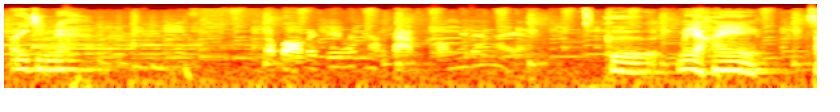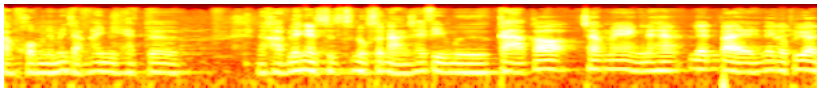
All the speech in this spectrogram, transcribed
เอาจริงๆนะก็บอกไปสิว่าทำตามเขาไม่ได้อะคือไม่อยากให้สังคมเนี่ยไม่อยากให้มีแฮกเกอร์ นะครับเล่นกันสนุกสนานใช้ฝีมือกาก็ช่างแม่งนะฮะเล่นไปเล่นกับเพื่อน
